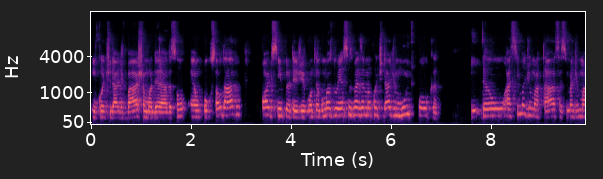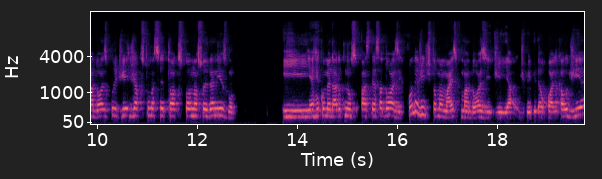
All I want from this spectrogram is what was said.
em quantidade baixa, moderada, são, é um pouco saudável, pode sim proteger contra algumas doenças, mas é uma quantidade muito pouca. Então, acima de uma taça, acima de uma dose por dia, ele já costuma ser tóxico ao nosso organismo. E é recomendado que não se passe dessa dose. Quando a gente toma mais que uma dose de, de bebida alcoólica ao dia,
